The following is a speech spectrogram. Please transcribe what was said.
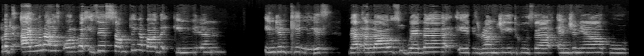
But I want to ask Oliver: Is there something about the Indian Indian case that allows whether it's Ranjit, who's an engineer who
